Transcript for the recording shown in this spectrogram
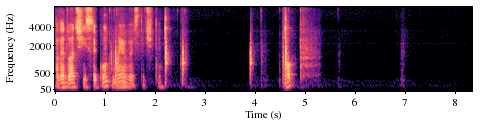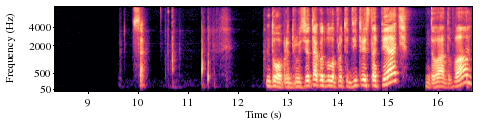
Але 26 секунд має вистачити. Оп. Все. Добре, друзі. Отак от було проти 2305, 2-2,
